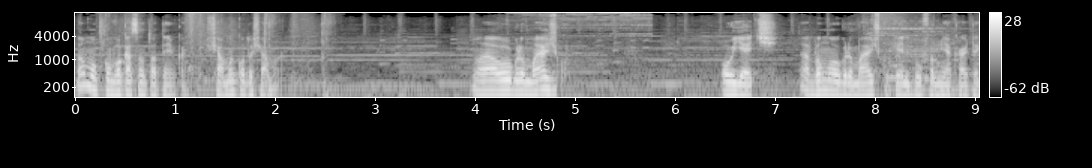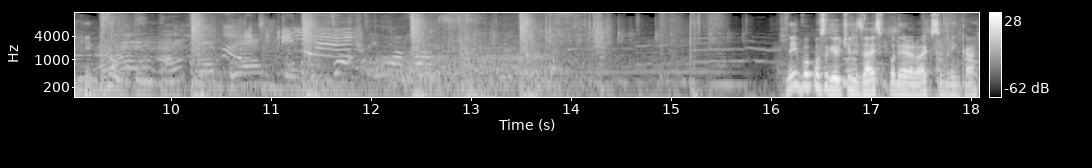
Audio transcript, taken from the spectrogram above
Vamos convocação totêmica. Xamã contra Xamã. Vamos lá, Ogro Mágico. Ou Yeti. Ah, vamos Ogro Mágico que ele bufa minha carta aqui. Nem vou conseguir utilizar esse poder heróico se brincar.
